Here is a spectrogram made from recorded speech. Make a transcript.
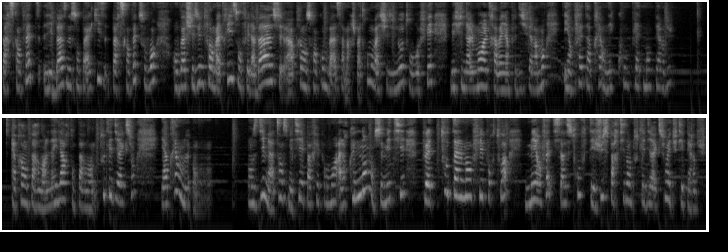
Parce qu'en fait, les bases ne sont pas acquises. Parce qu'en fait, souvent, on va chez une formatrice, on fait la base, après on se rend compte, bah ça marche pas trop, on va chez une autre, on refait, mais finalement, elle travaille un peu différemment. Et en fait, après, on est complètement perdu. Après, on part dans le nail art, on part dans toutes les directions. Et après, on, se dit mais attends ce métier n'est pas fait pour moi. Alors que non ce métier peut être totalement fait pour toi mais en fait si ça se trouve tu es juste parti dans toutes les directions et tu t'es perdu.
